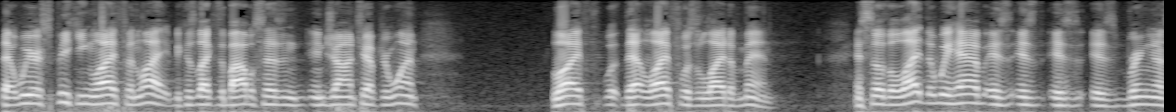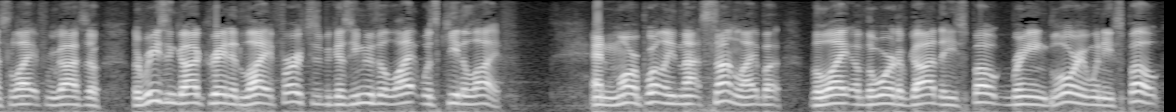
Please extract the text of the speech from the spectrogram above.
that we are speaking life and light, because like the Bible says in, in John chapter 1, life, that life was the light of men. And so the light that we have is, is, is, is bringing us light from God. So the reason God created light first is because he knew that light was key to life. And more importantly, not sunlight, but the light of the Word of God that he spoke, bringing glory when he spoke,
